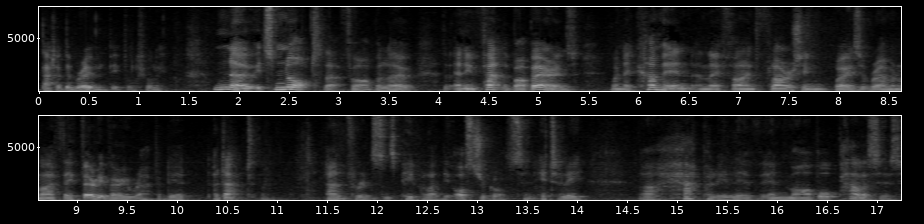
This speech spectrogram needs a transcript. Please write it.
that of the Roman people, surely. No, it's not that far below. And in fact, the barbarians, when they come in and they find flourishing ways of Roman life, they very, very rapidly ad- adapt to them. And for instance, people like the Ostrogoths in Italy uh, happily live in marble palaces.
